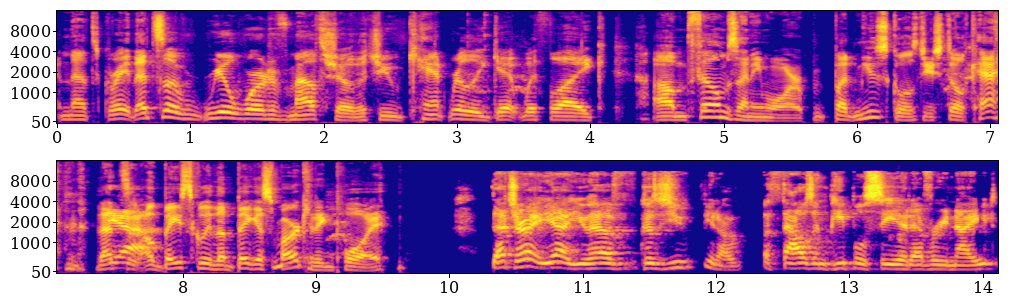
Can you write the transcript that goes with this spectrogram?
And that's great. That's a real word of mouth show that you can't really get with like um, films anymore, but musicals you still can. That's yeah. basically the biggest marketing ploy. That's right. Yeah, you have because you you know a thousand people see it every night,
